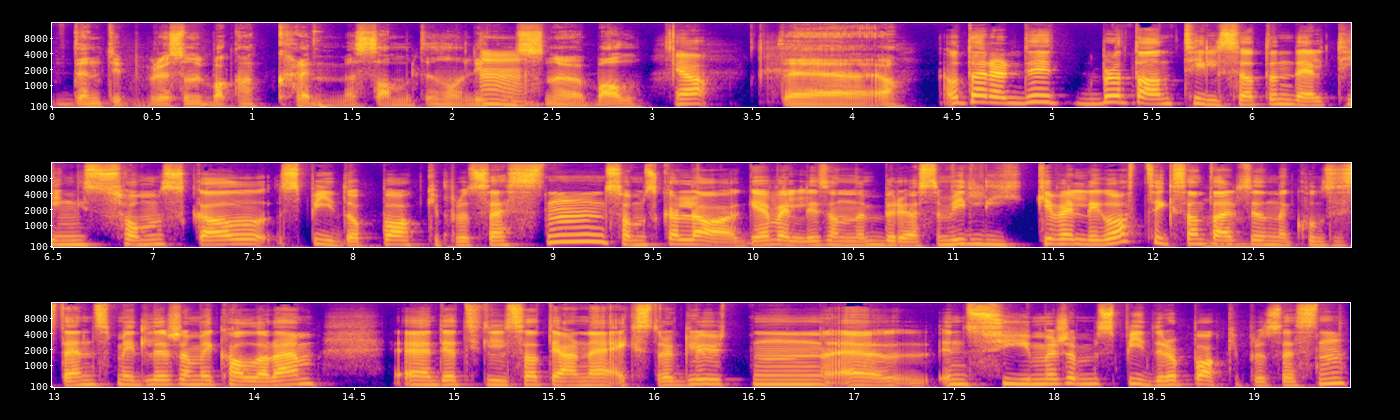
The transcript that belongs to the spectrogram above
den type brød som du bare kan klemme sammen til en sånn liten Mm. snøball. Ja. Det, ja. Og der er det annet tilsatt en del ting som skal speede opp bakeprosessen, som skal lage veldig sånne brød som vi liker veldig godt. ikke sant? Det er sånne konsistensmidler, som vi kaller dem. Eh, De har tilsatt gjerne ekstra gluten, eh, enzymer som speeder opp bakeprosessen.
